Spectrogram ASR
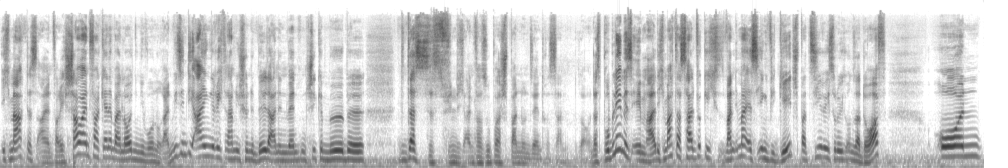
ich mag das einfach. Ich schaue einfach gerne bei Leuten in die Wohnung rein. Wie sind die eingerichtet? Haben die schöne Bilder an den Wänden, schicke Möbel? Das, das finde ich einfach super spannend und sehr interessant. So, und das Problem ist eben halt, ich mache das halt wirklich, wann immer es irgendwie geht, spaziere ich so durch unser Dorf. Und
